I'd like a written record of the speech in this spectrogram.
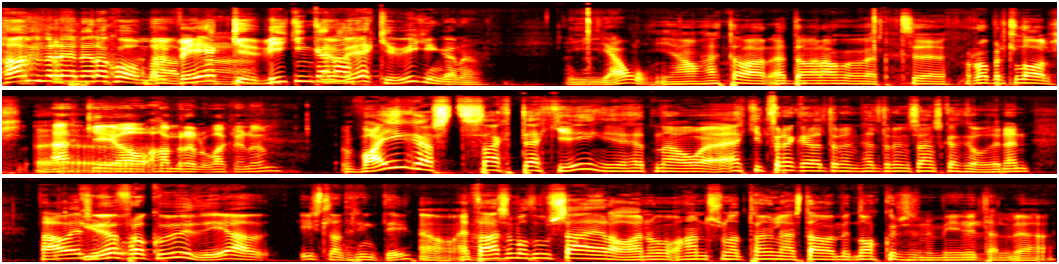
Hamren er að koma Vekið vikingana. Vekið vikingana Já Já, þetta var, þetta var áhugavert. Uh, Robert Loll. Uh, Ekki á Hamren vagninum Vægast sagt ekki, ég, hérna, og ekki frekar heldur en, heldur en sænska þjóðin, en það var eins og Gjöf frá Guði að Ísland hringdi Já, en það sem að þú sagðir á hann og hann svona tönglega stáði með nokkur sinnum í Mm. að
